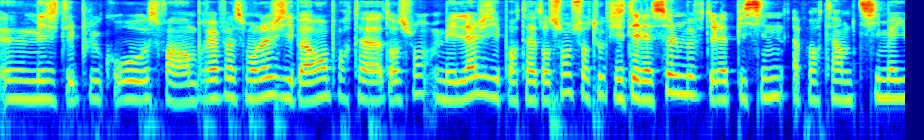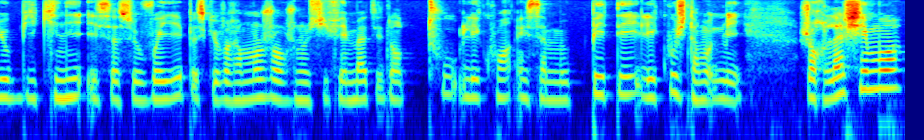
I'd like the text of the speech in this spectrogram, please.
euh, mais j'étais plus grosse. Enfin bref, à ce moment-là, j'y ai pas vraiment porté attention. Mais là, j'y ai porté attention, surtout que j'étais la seule meuf de la piscine à porter un petit maillot bikini et ça se voyait parce que vraiment, genre, je me suis fait mater dans tous les coins et ça me pétait les couilles. J'étais en mode, mais genre, lâchez-moi.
